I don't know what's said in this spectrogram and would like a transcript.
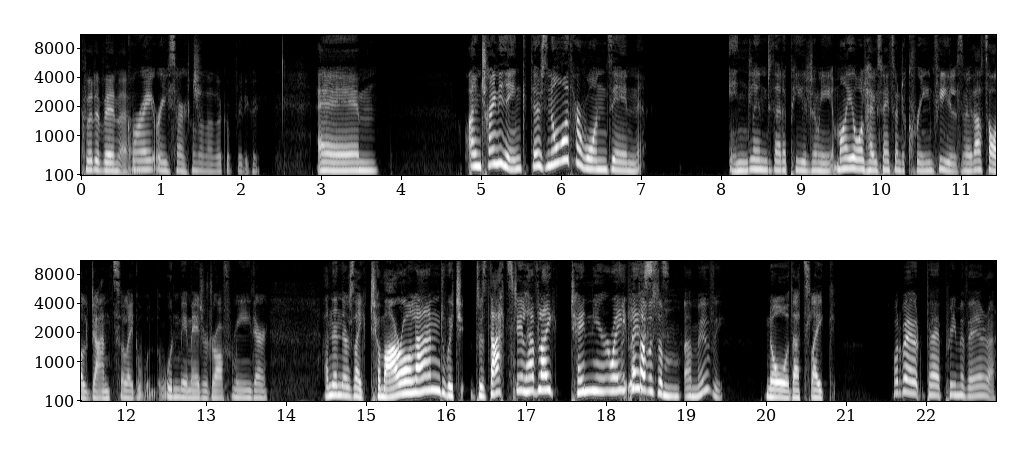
Could have been. Uh, Great research. Hold on, I'll look up really quick. Um, I'm trying to think. There's no other ones in England that appeal to me. My old housemates went to Creamfields. Now that's all dance, so like it wou- wouldn't be a major draw for me either. And then there's like Tomorrowland, which does that still have like ten year wait thought that was a, a movie. No, that's like What about uh, Primavera?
